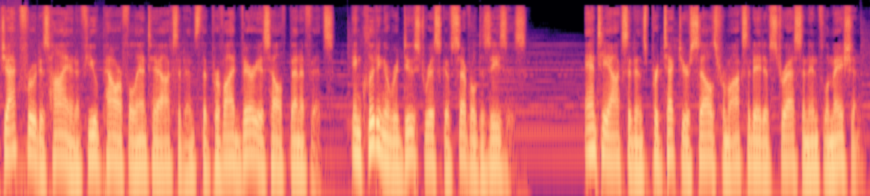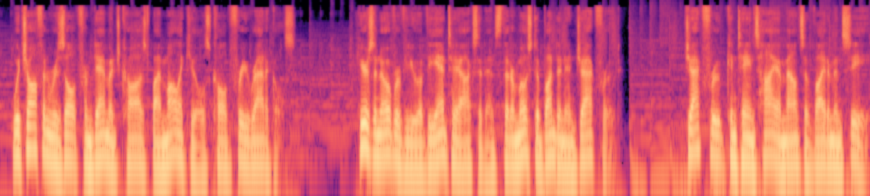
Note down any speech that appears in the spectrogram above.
Jackfruit is high in a few powerful antioxidants that provide various health benefits, including a reduced risk of several diseases. Antioxidants protect your cells from oxidative stress and inflammation, which often result from damage caused by molecules called free radicals. Here's an overview of the antioxidants that are most abundant in jackfruit. Jackfruit contains high amounts of vitamin C,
